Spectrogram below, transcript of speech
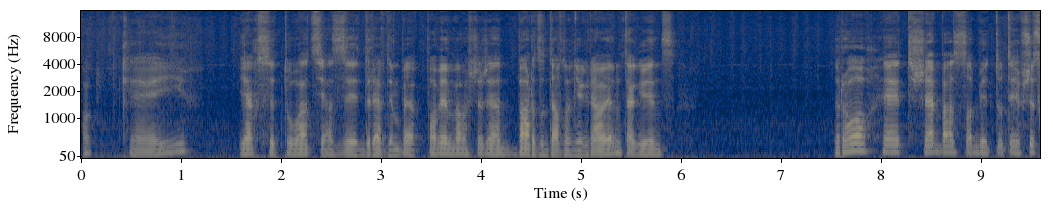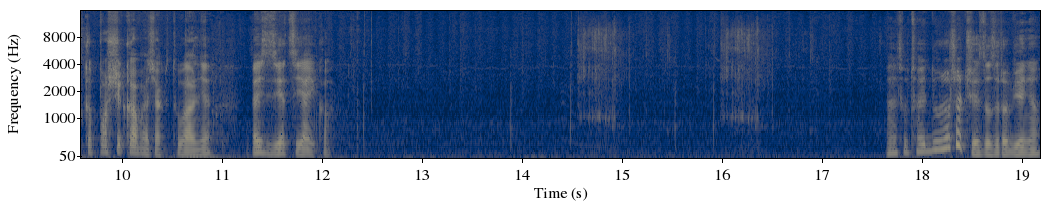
Okej. Jak sytuacja z drewnem? Bo ja powiem wam szczerze, ja bardzo dawno nie grałem, tak więc trochę trzeba sobie tutaj wszystko poszykować aktualnie. Weź zjedz jajko. Ale tutaj dużo rzeczy jest do zrobienia.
